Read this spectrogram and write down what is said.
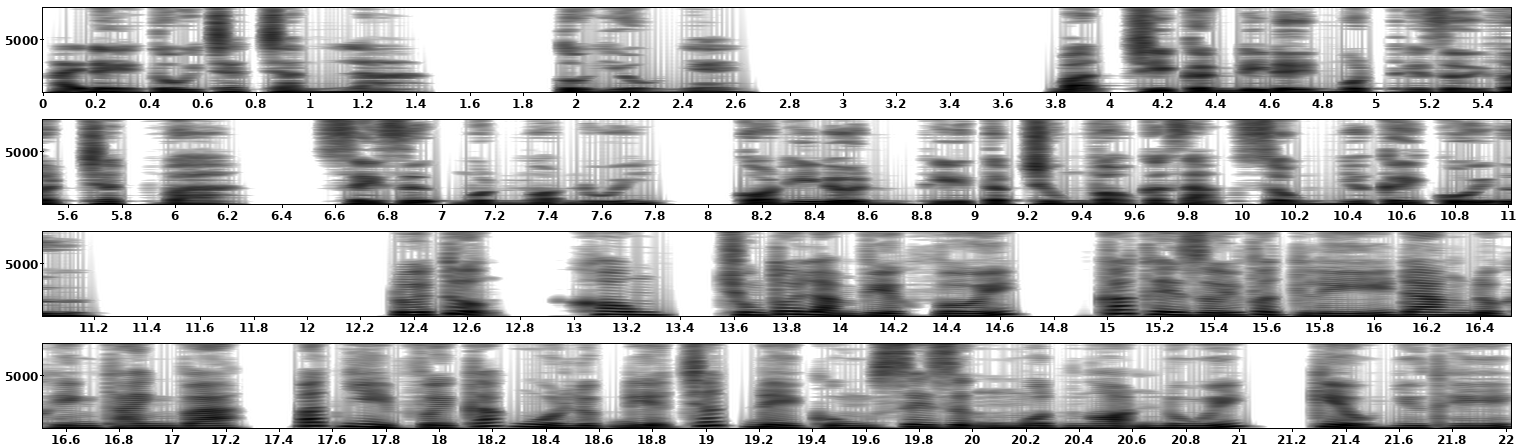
hãy để tôi chắc chắn là tôi hiểu nhé. Bạn chỉ cần đi đến một thế giới vật chất và xây dựng một ngọn núi, còn hy thì tập trung vào các dạng sống như cây cối ư. Đối tượng, không, chúng tôi làm việc với các thế giới vật lý đang được hình thành và bắt nhịp với các nguồn lực địa chất để cùng xây dựng một ngọn núi, kiểu như thế.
